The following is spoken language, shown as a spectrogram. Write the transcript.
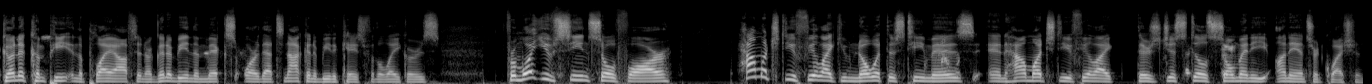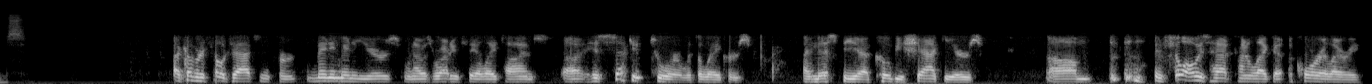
going to compete in the playoffs and are going to be in the mix, or that's not going to be the case for the Lakers. From what you've seen so far, how much do you feel like you know what this team is, and how much do you feel like there's just still so many unanswered questions? I covered Phil Jackson for many, many years when I was writing for the LA Times. Uh, his second tour with the Lakers, I missed the uh, Kobe Shaq years. Um, and Phil always had kind of like a, a corollary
